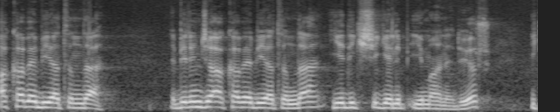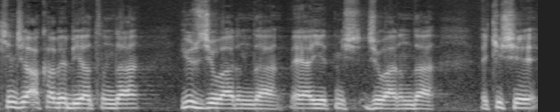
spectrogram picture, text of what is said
Akabe biatında, birinci Akabe biatında 7 kişi gelip iman ediyor. İkinci Akabe biatında 100 civarında veya 70 civarında kişi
